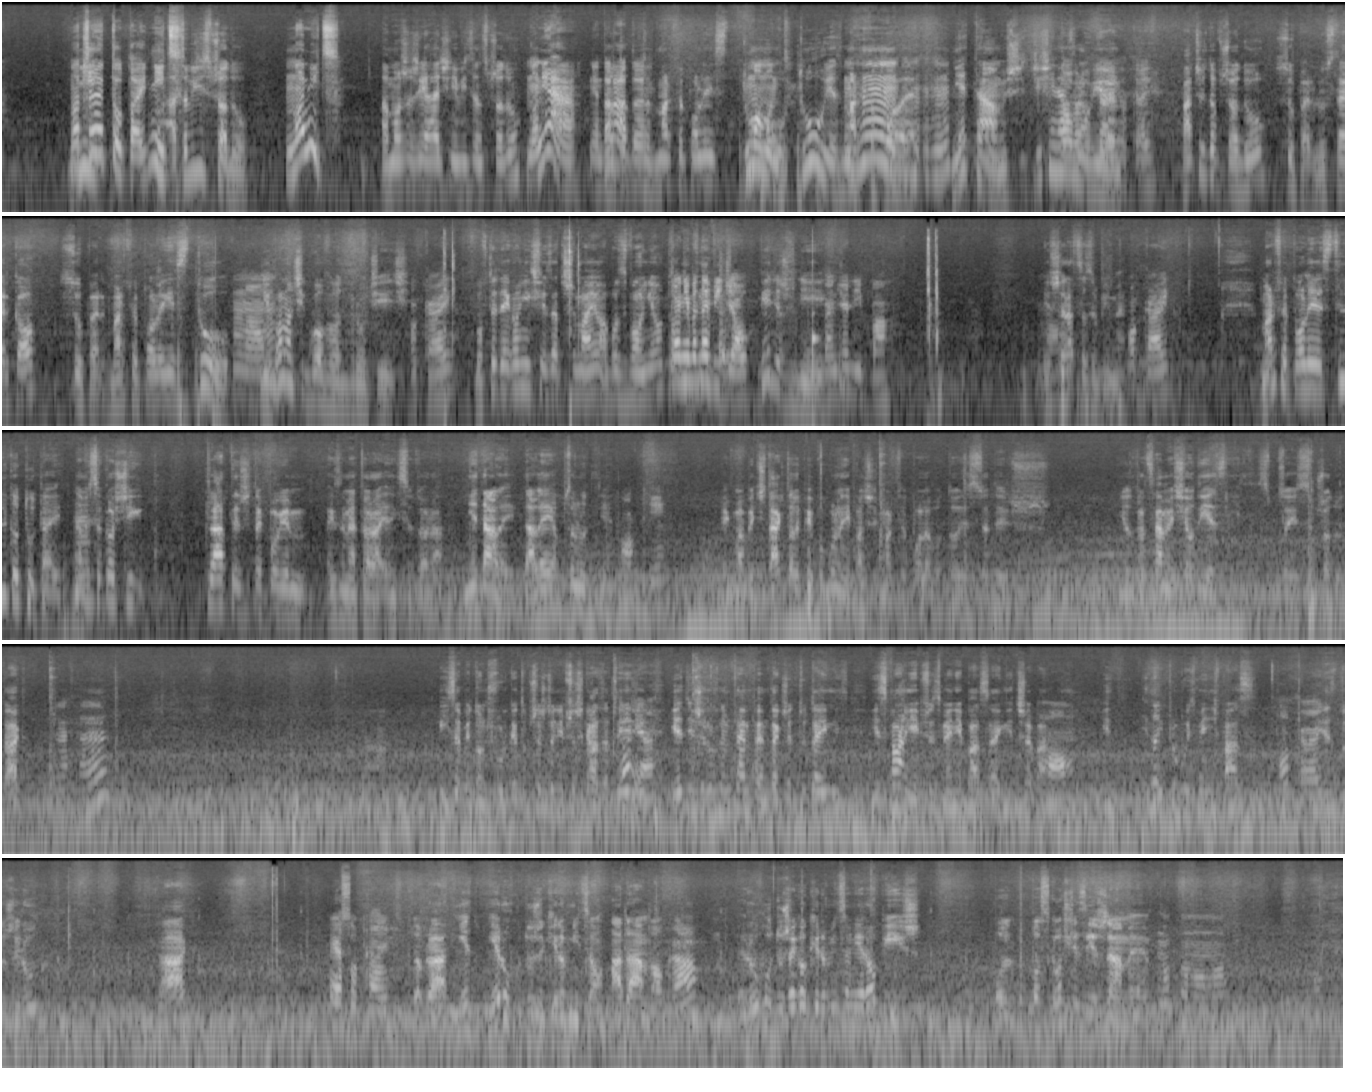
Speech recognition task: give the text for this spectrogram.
Znaczy Nic. tutaj, nic. A co widzisz z przodu? No nic. A możesz jechać nie widząc z przodu? No nie, nie da No to, rady. to martwe pole jest tu. Moment. Tu jest martwe Mhm, pole. mhm. Nie tam, już 10 razy Dobra, mówiłem. okej, okej. Patrzysz do przodu, super. Lusterko, super. Martwe pole jest tu. No. Nie wolno ci głowy odwrócić. Okej. Bo wtedy jak oni się zatrzymają albo zwolnią, to, To nie ty będę wi- widział. Wiedziesz w nich. Będzie lipa. Jeszcze raz to zrobimy. Okej. Martwe pole jest tylko tutaj, na Mhm. wysokości klaty, że tak powiem, egzaminatora, instruktora. Nie dalej, dalej absolutnie. Oki. Jak ma być tak, to lepiej w ogóle nie patrzeć w martwe pole, bo to jest wtedy już... Nie odwracamy się od jezdni, co jest z przodu, tak? Mhm. I sobie tą czwórkę, to przecież to nie przeszkadza. Ty No jedziesz, nie. jedziesz równym tempem, także tutaj nie- zwalniaj przy zmianie pasa, jak nie trzeba. Mam. I, i- no i próbuj zmienić pas. Okej. Jest duży ruch. Tak, Jest okej. dobra. Nie, nie ruch duży kierownicą, Adam. Dobra. Ruchu dużego kierownicą nie robisz. Po, po skosie zjeżdżamy. No, no, no, no.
